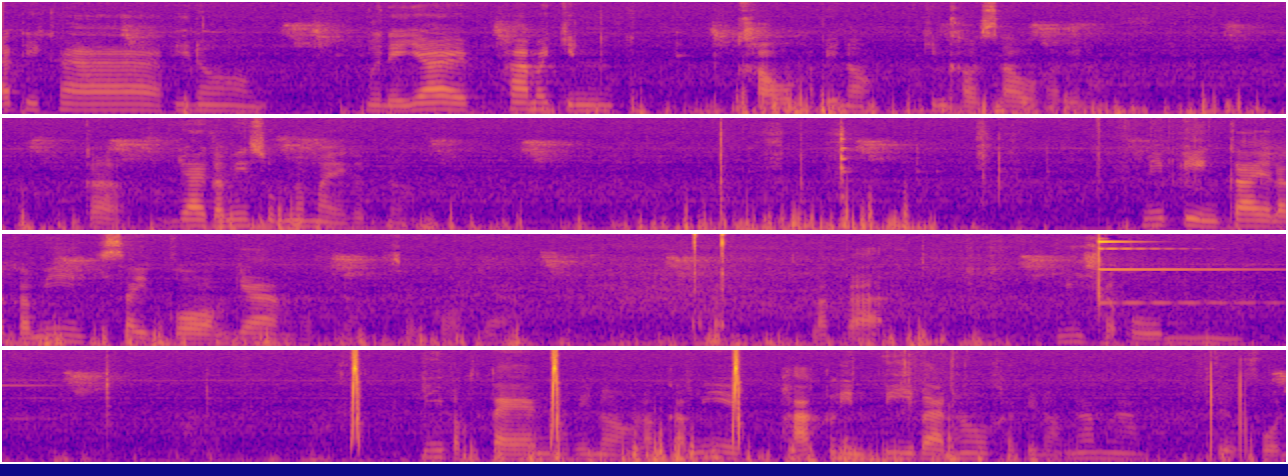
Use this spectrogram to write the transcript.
วัสดีค่ะพี่น้อง มือในย่ายพามากินเขาค่ะพี่น้อง กินเขาเศร้าค่ะพี่น้องก็ย่ายก็มีซุปน้ำใหม่ครับพี่น้อง มีปิ่งไก่แล้วก็มีใส่กรอกย่างครับพี่น้องใส่กรอกย่าง แล้วก็มีชะอม มีปักแตงค่ะพี่น้อง แล้วก็มีผักลินปีบานเฮาค่ะพี่น้องงามๆถือฝน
